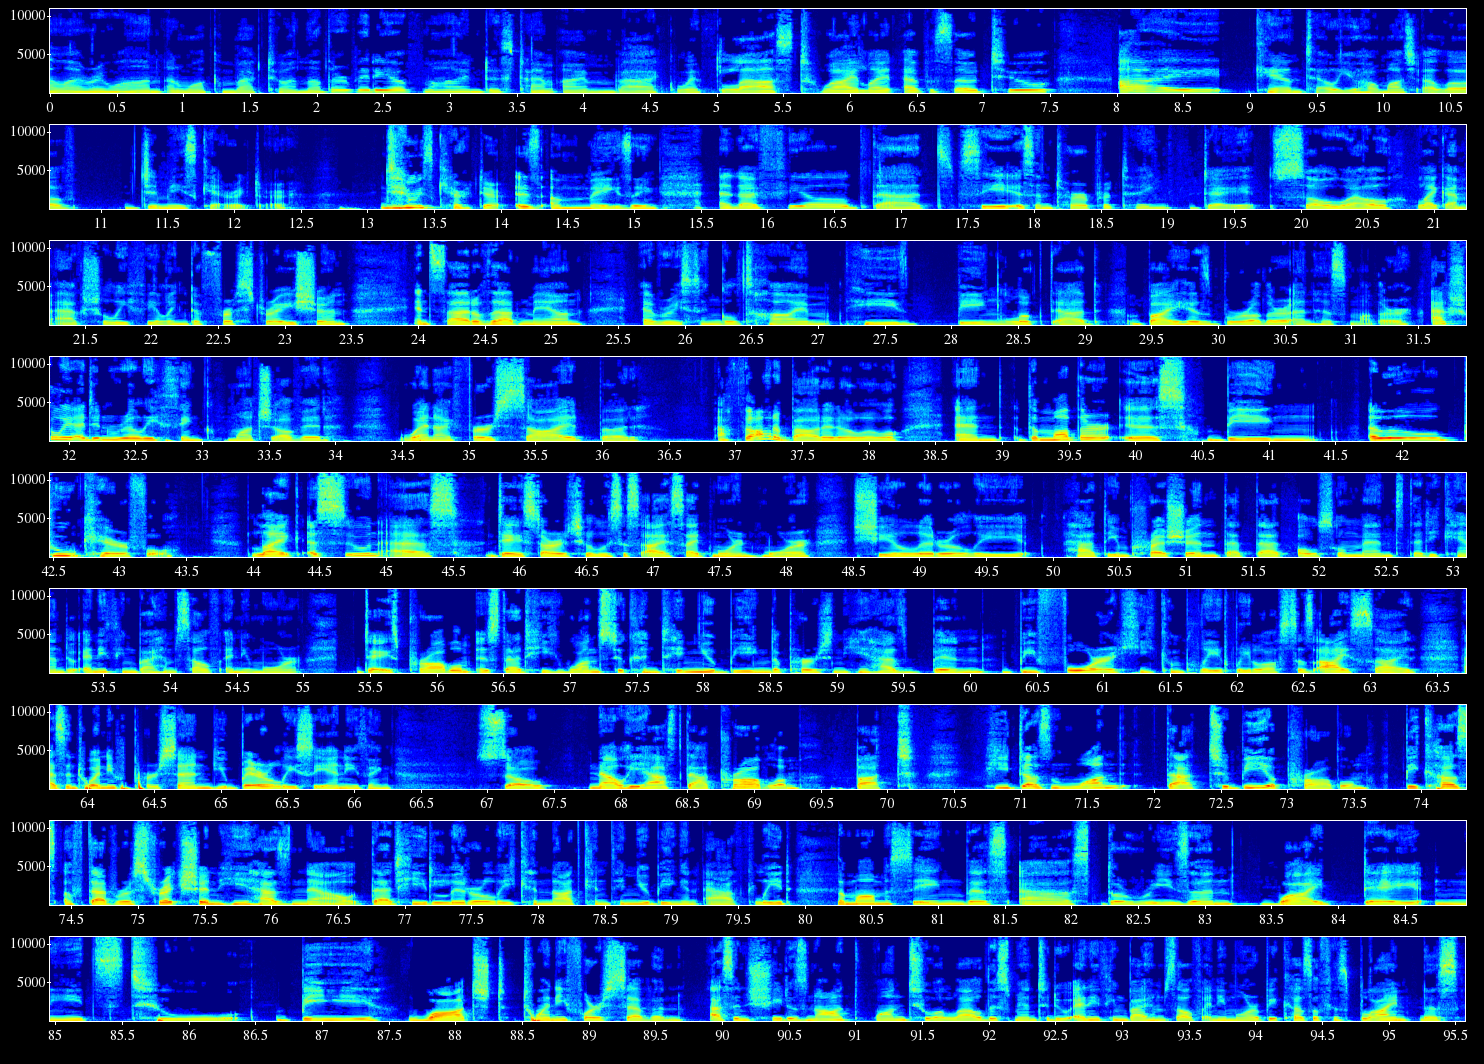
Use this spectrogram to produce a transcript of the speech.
Hello everyone and welcome back to another video of mine. This time I'm back with last Twilight episode 2. I can't tell you how much I love Jimmy's character. Jimmy's character is amazing and I feel that Sea is interpreting Day so well. Like I'm actually feeling the frustration inside of that man every single time he's being looked at by his brother and his mother. Actually, I didn't really think much of it when I first saw it, but I thought about it a little, and the mother is being a little too careful. Like, as soon as Day started to lose his eyesight more and more, she literally had the impression that that also meant that he can't do anything by himself anymore. Day's problem is that he wants to continue being the person he has been before he completely lost his eyesight. As in 20%, you barely see anything. So now he has that problem, but he doesn't want that to be a problem because of that restriction he has now that he literally cannot continue being an athlete. The mom is saying this as the reason why Day needs to be watched 24 7. As in, she does not want to allow this man to do anything by himself anymore because of his blindness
